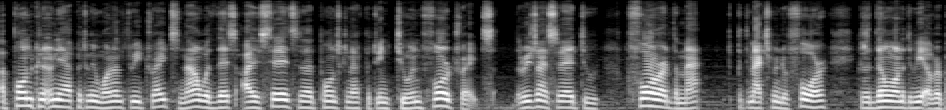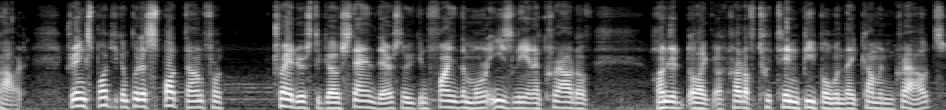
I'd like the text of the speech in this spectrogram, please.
a pawn can only have between 1 and 3 trades. Now with this, I set it so that pawns can have between 2 and 4 trades. The reason I set it to 4 at the ma to put the maximum to 4, because I don't want it to be overpowered. Trading spot, you can put a spot down for traders to go stand there, so you can find them more easily in a crowd of 100, like a crowd of 10 people when they come in crowds.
